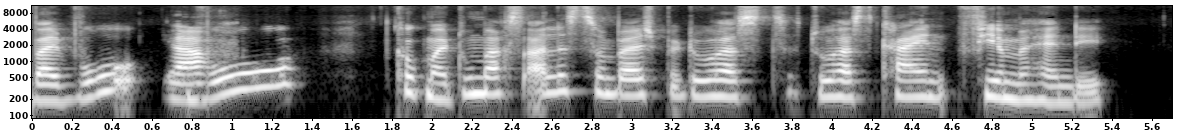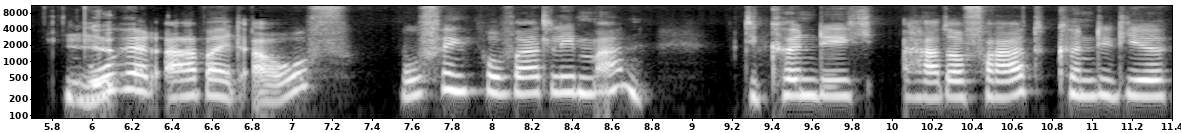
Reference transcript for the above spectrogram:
Weil wo Ja. wo guck mal, du machst alles zum Beispiel du hast du hast kein Firmenhandy. Nö. Wo hört Arbeit auf? Wo fängt Privatleben an? Die können dich hart auf hart können die dir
